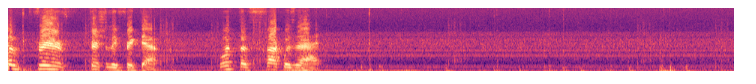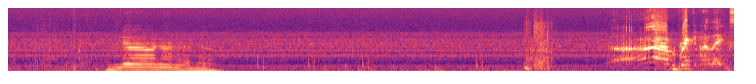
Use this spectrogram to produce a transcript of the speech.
I'm officially freaked out. What the fuck was that? No, no, no, no. Ah, I'm breaking my legs.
